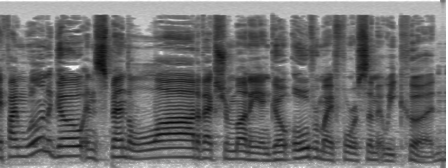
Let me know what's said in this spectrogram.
If I'm willing to go and spend a lot of extra money and go over my force limit, we could.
